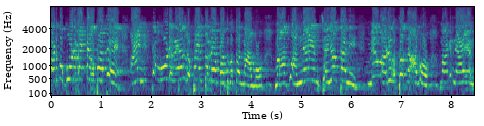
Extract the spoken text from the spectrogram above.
కొడుకు కూడు పెట్టకపోతే ఆయన ఇచ్చే మూడు వేల రూపాయలతో మేము బతుకుతున్నాము. మాకు అన్యాయం చేయొద్దని మేము అడుగుతున్నాము. మాకు న్యాయం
